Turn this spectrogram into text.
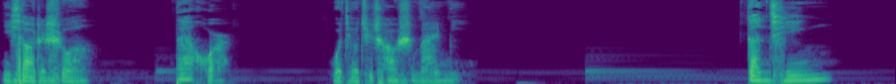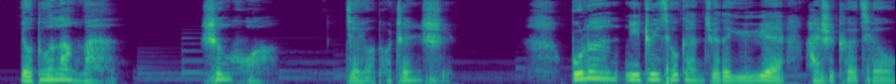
你笑着说：“待会儿我就去超市买米。”感情有多浪漫，生活就有多真实。不论你追求感觉的愉悦，还是渴求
